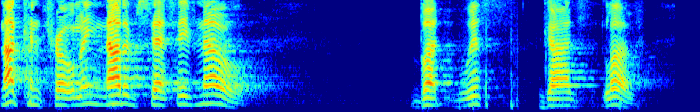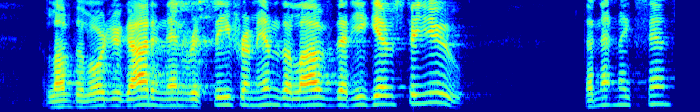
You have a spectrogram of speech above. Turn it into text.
Not controlling, not obsessive, no. But with God's love. Love the Lord your God and then receive from Him the love that He gives to you. Doesn't that make sense?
